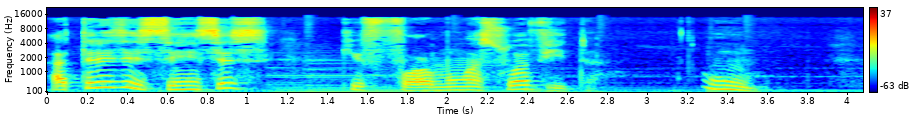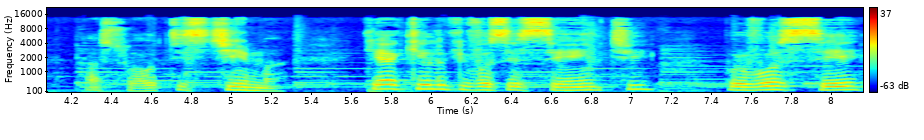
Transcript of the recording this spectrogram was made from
Há três essências que formam a sua vida. 1. Um, a sua autoestima, que é aquilo que você sente por você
